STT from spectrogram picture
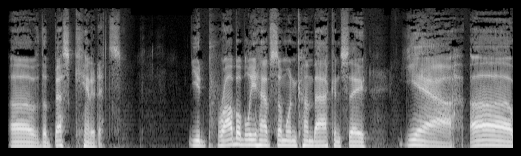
of the best candidates? You'd probably have someone come back and say, yeah, uh,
